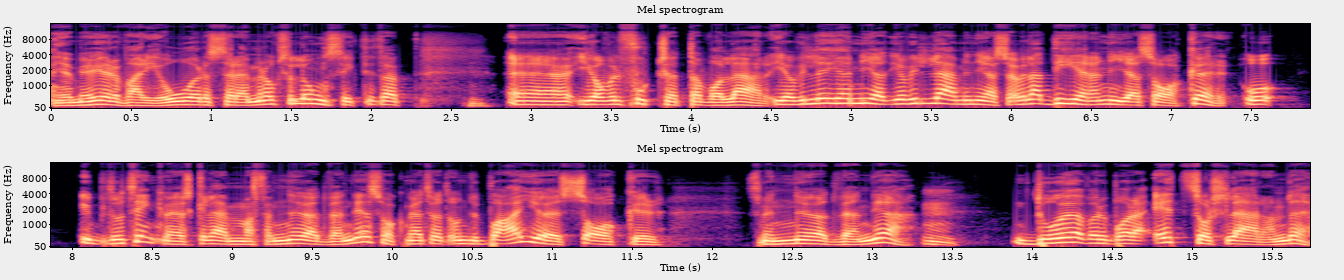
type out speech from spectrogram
jag gör det varje år och sådär, men också långsiktigt att eh, jag vill fortsätta vara lärare. Jag vill, göra nya, jag vill lära mig nya saker, jag vill addera nya saker. Och då tänker man att jag ska lära mig massa nödvändiga saker, men jag tror att om du bara gör saker som är nödvändiga, då övar du bara ett sorts lärande.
